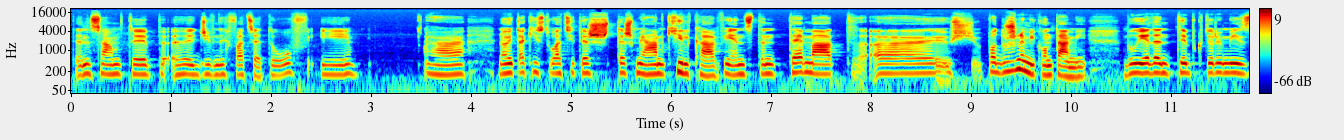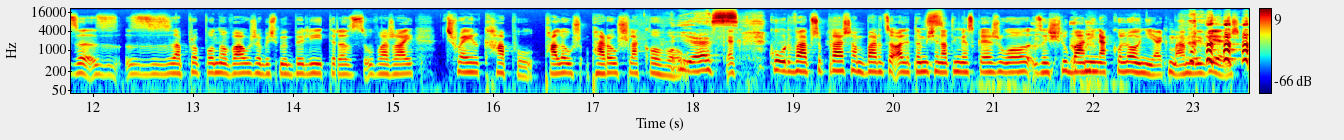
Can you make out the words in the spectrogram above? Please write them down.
ten sam typ e, dziwnych facetów i No i takich sytuacji też, też miałam kilka, więc ten temat e, pod różnymi kątami. Był jeden typ, który mi z, z, zaproponował, żebyśmy byli, teraz uważaj, trail couple, parą, parą szlakową. Yes. Jak kurwa, przepraszam bardzo, ale to mi się natymiast kojarzyło ze ślubami na kolonii, jak mamy, wiesz.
